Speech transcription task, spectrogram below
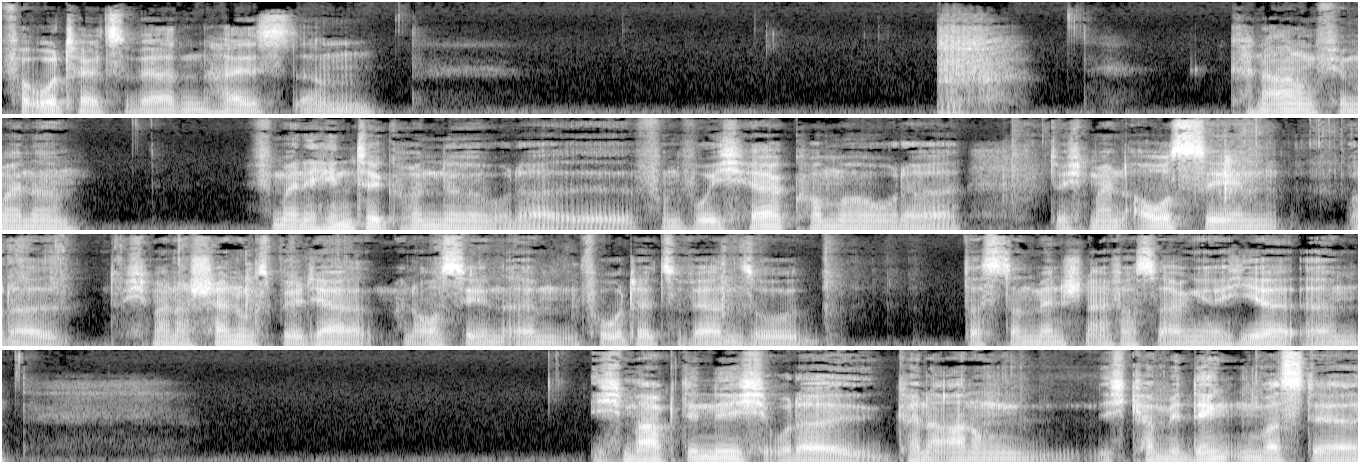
verurteilt zu werden, heißt, ähm, pff, keine Ahnung, für meine, für meine Hintergründe oder äh, von wo ich herkomme oder durch mein Aussehen oder durch mein Erscheinungsbild, ja, mein Aussehen ähm, verurteilt zu werden, so dass dann Menschen einfach sagen, ja, hier, ähm, ich mag den nicht oder keine Ahnung, ich kann mir denken, was der,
